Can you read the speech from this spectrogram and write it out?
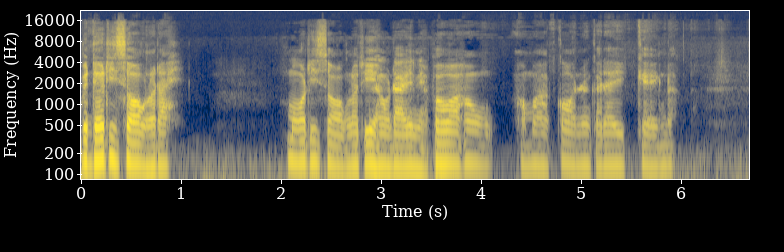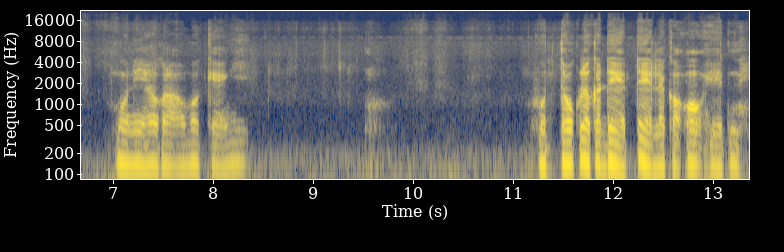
เป็นเดือที่สองแล้วได้หมอที่สองแล้วที่เฮาได้เนี่ย เพราะว่าเฮาเอามาก่อนนั้นก็ได้แกงละงวดนี้เฮาก็เอามาแกงอีกฝนตกแล้วก็แดดแดดแล้วก็ออกเห็ดนี่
